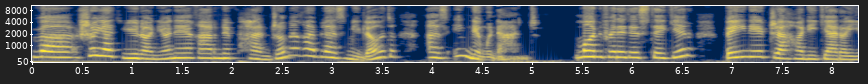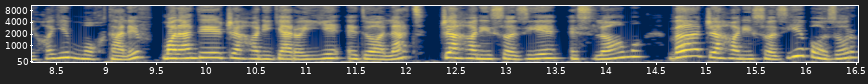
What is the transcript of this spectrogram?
و شاید یونانیان قرن پنجم قبل از میلاد از این نمونهند. مانفرد استگر بین جهانیگرایی های مختلف مانند جهانیگرایی عدالت، جهانی سازی اسلام و جهانی سازی بازار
